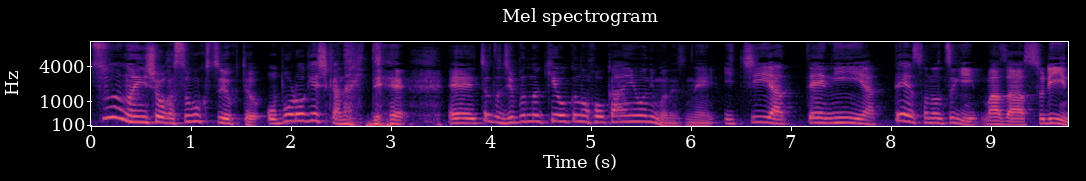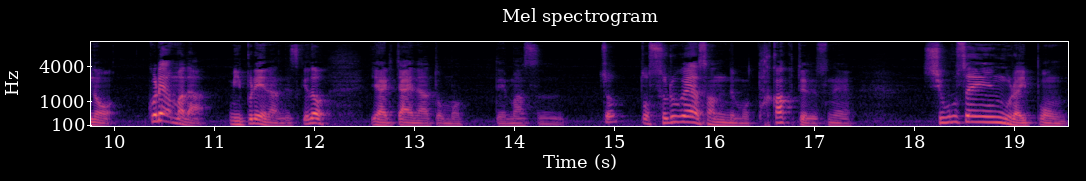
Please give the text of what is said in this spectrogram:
2の印象がすごく強くて、おぼろげしかないんで、えー、ちょっと自分の記憶の保管用にもですね、1やって、2やって、その次、マザー3の、これはまだ未プレイなんですけど、やりたいなと思ってます。ちょっと駿河屋さんでも高くてですね、4、5千円ぐらい1本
